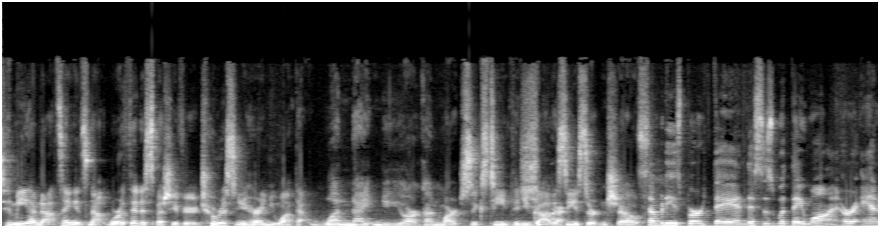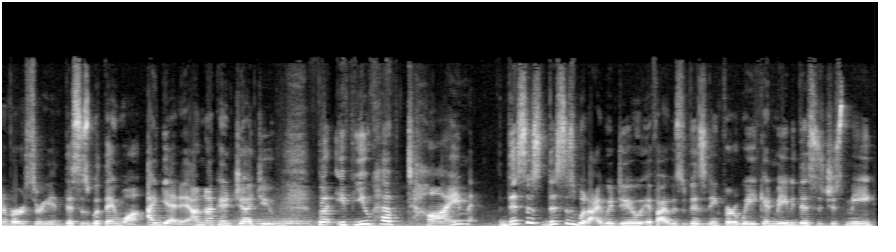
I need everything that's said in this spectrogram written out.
To me, I'm not saying it's not worth it, especially if you're a tourist and you're here and you want that one night in New York on March 16th and you got to see a certain show. somebody's birthday and this is what they want or anniversary and this is what they want i get it i'm not going to judge you but if you have time this is this is what i would do if i was visiting for a week and maybe this is just me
